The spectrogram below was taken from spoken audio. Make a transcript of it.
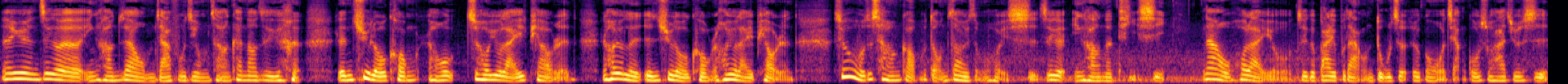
那因为这个银行就在我们家附近，我们常常看到这个 人去楼空，然后之后又来一票人，然后又人人去楼空，然后又来一票人，所以我就常常搞不懂到底怎么回事。这个银行的体系，那我后来有这个巴黎不打烊的读者就跟我讲过，说他就是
